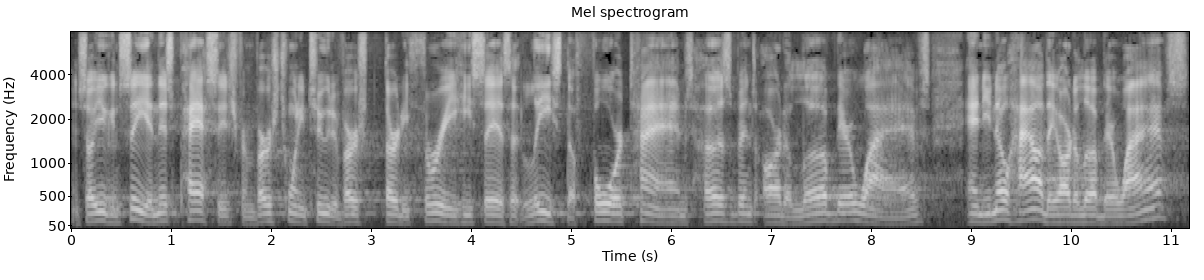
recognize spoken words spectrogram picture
And so you can see in this passage from verse 22 to verse 33, he says at least the four times husbands are to love their wives. And you know how they are to love their wives?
